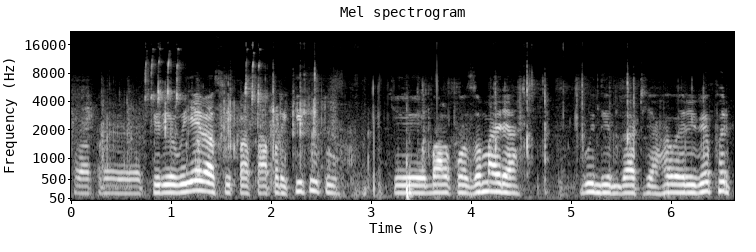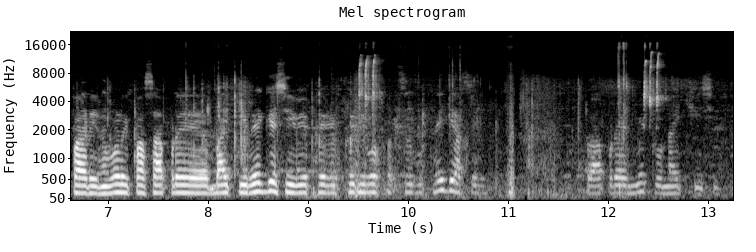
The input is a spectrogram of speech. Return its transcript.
તો આપણે ઘરે આવ્યા છીએ પાછા. આપણે કીધું હતું કે બાળકો જમાડ્યા બુંદીને ગાંઠિયા. હવે વેફર પાડીને વળી પાછા આપણે બાકી રહી ગયા છીએ. વેફર ફરી વખત શરૂ થઈ ગયા છે. તો આપણે મીઠું નાખીએ છીએ.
